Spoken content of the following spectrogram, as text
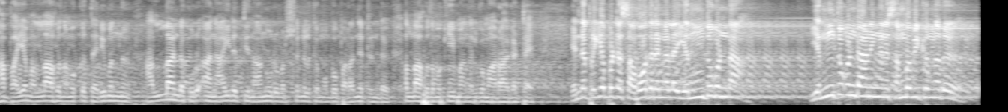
ആ ഭയം അള്ളാഹു നമുക്ക് തരുമെന്ന് അള്ളാന്റെ ഖുർആൻ ആയിരത്തി നാനൂറ് വർഷങ്ങൾക്ക് മുമ്പ് പറഞ്ഞിട്ടുണ്ട്. അള്ളാഹു നമുക്ക് ഈമാ നൽകുമാറാകട്ടെ. എന്റെ പ്രിയപ്പെട്ട സഹോദരങ്ങളെ എന്തുകൊണ്ടാണ് എന്തുകൊണ്ടാണ് ഇങ്ങനെ സംഭവിക്കുന്നത്?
